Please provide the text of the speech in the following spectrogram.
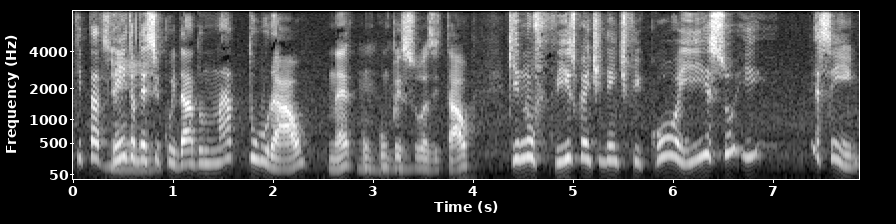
que está dentro desse cuidado natural, né, com, com Uhum. pessoas e tal, que no físico a gente identificou isso e, e, assim,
